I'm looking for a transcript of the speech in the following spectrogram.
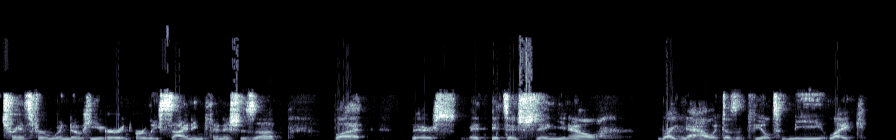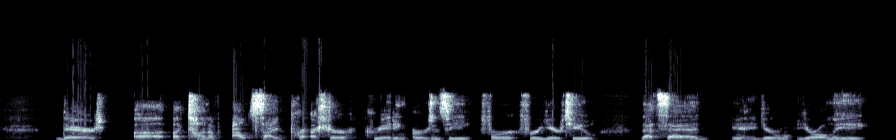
transfer window here and early signing finishes up. But there's it, it's interesting, you know. Right now, it doesn't feel to me like there's a ton of outside pressure creating urgency for for year two. That said, you're you're only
